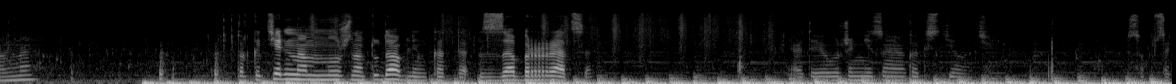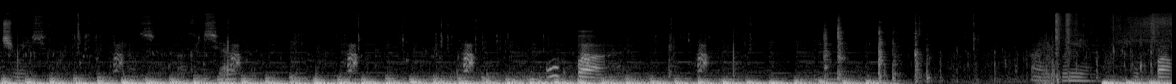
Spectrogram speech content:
Нормально. Только теперь нам нужно туда, блин, как-то забраться. Это я уже не знаю, как сделать. Стоп, зачем я? Хотя... Опа! Ай, блин, упал.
